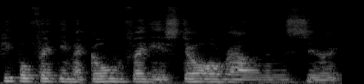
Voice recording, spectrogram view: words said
people thinking that Golden Freddy is still around in the series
